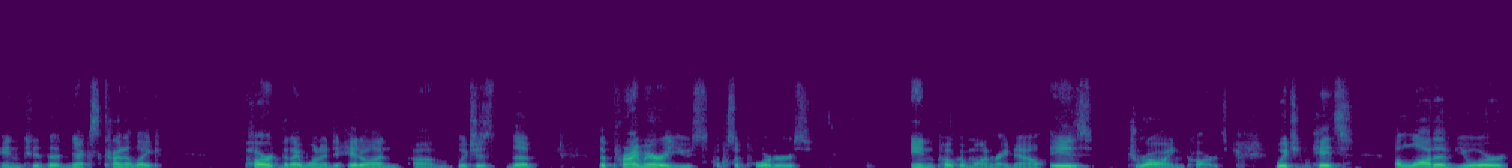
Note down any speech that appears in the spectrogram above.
into the next kind of like part that I wanted to hit on, um, which is the the primary use of supporters in Pokemon right now is drawing cards, which hits a lot of your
